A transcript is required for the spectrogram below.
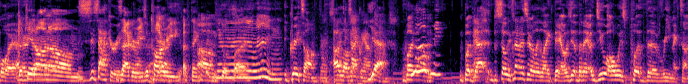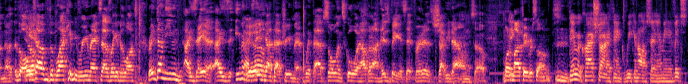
homeboy, the heard kid on about- um Z- Zachary. Zachary Zacari, I think Um, that he goes by. Great song. That's- I love exactly it. how it Yeah, sounds. but Love um, me. But that so it's not necessarily like they always do, but they do always put the remix on. Uh, they'll always Yeah. have the Black Hippy remix as like a deluxe. Right down to even Isaiah. Isaiah even Isaiah Yeah. got that treatment with Ab-Soul in school and Schoolboy hopping on his biggest hit for his "Shot You Down." So One of my favorite songs. thing with Crash Shot, I think we can all say. I mean, if it's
